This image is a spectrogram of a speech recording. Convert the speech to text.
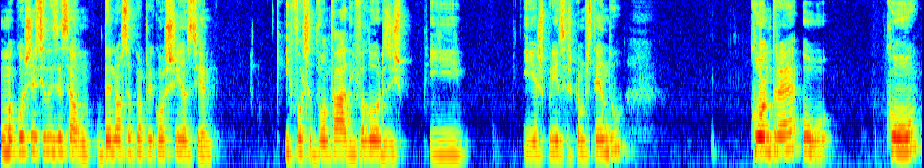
uma consciencialização da nossa própria consciência e força de vontade e valores e, e, e as experiências que vamos tendo contra ou com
